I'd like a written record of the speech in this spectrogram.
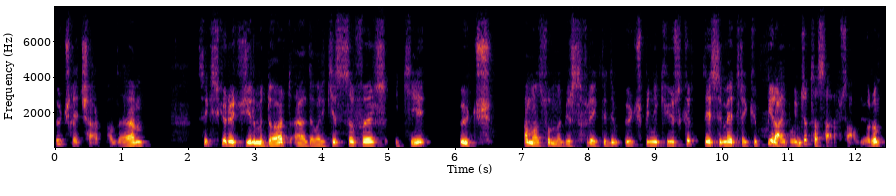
3 ile çarpalım. 8 kere 3 24 elde var 2 0 2 3 ama sonuna bir sıfır ekledim. 3240 desimetre küp bir ay boyunca tasarruf sağlıyorum.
